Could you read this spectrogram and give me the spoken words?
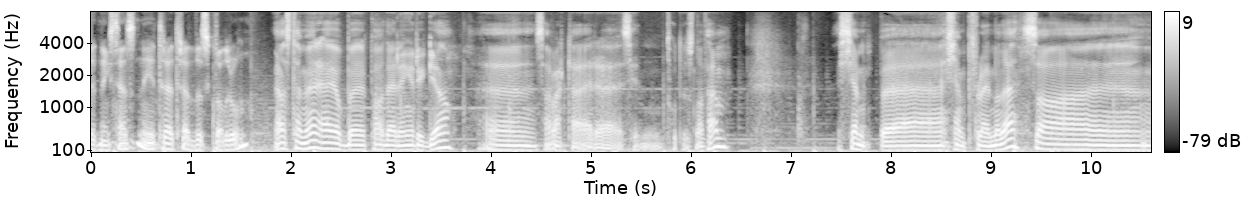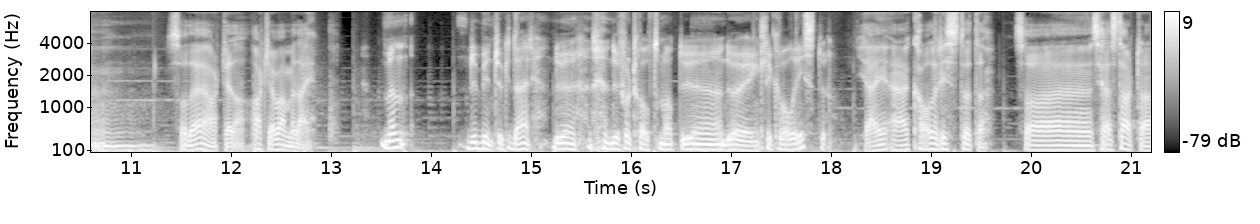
redningstjenesten i 330 skvadronen? Ja, stemmer. Jeg jobber på avdeling Rygge, så jeg har vært her siden 2005. Kjempe, kjempefornøyd med det, så, så det er artig, da. Artig å være med deg. Men du begynte jo ikke der. Du, du fortalte meg at du, du, er jo egentlig kavalerist, du. Jeg er kavalerist, vet du. Så, så jeg starta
